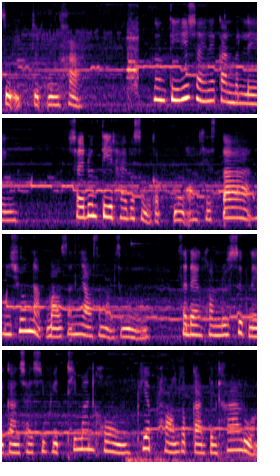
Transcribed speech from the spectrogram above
สู่อีกจุดหนึ่งค่ะ ดนตรีที่ใช้ในการบรรเลง ใช้ดนตรีไทยผสมกับวงออเคสตรา มีช่วงหนักเบาสั้นยาวสม่ำเสมอ แสดงความรู้สึกในการใช้ชีวิตที่มั่นคง เพียบพร้อมกับการเป็นข้าหลวง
